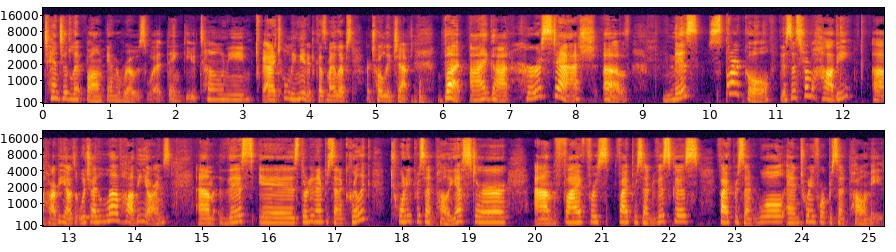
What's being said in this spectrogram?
tinted lip balm in rosewood. Thank you, Toni. I totally need it because my lips are totally chapped. But I got her stash of Miss Sparkle. This is from Hobbii, uh, Hobbii Yarns, which I love Hobbii Yarns. Um, this is 39% acrylic, 20% polyester, um, 5 5% viscose, 5% wool, and 24% polyamide.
